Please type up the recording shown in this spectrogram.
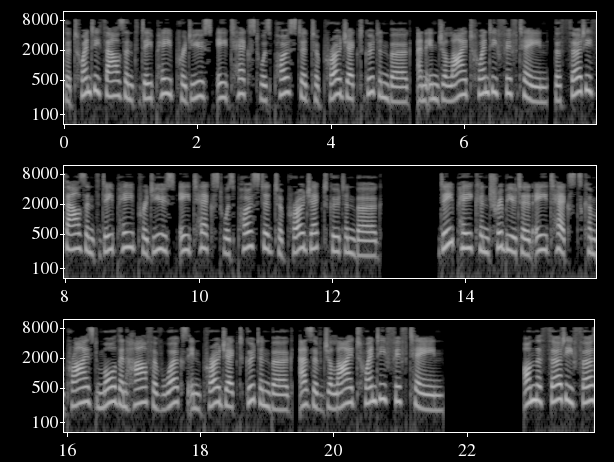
the 20,000th DP produced e text was posted to Project Gutenberg, and in July July 2015, the 30,000th DP-produced e-text was posted to Project Gutenberg. DP contributed e-texts comprised more than half of works in Project Gutenberg, as of July 2015. On 31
